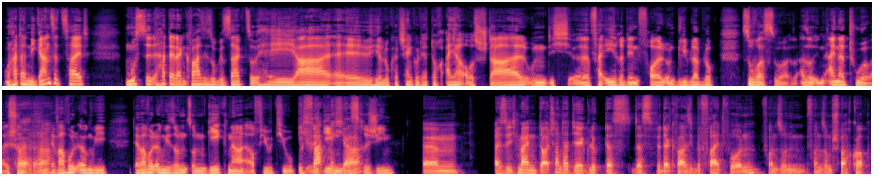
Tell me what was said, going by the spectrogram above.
Und hat dann die ganze Zeit musste, hat er dann quasi so gesagt, so, hey, ja, äh, hier Lukaschenko, der hat doch Eier aus Stahl und ich äh, verehre den voll und blablabla. Sowas so. Also in einer Tour, weißt Bescheuert, du? Oder? Der war wohl irgendwie, der war wohl irgendwie so ein, so ein Gegner auf YouTube ich frag gegen mich, ja, das Regime. Ähm, also ich meine, Deutschland hat ja Glück, dass, dass wir da quasi befreit wurden von so einem, von so einem Schwachkopf.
